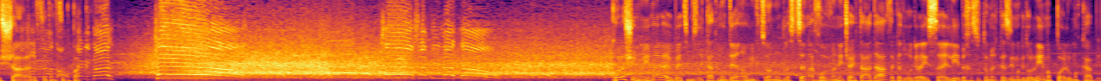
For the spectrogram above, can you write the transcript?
ושער האליפות המפוקפק. כל השינויים האלה היו בעצם זריקת מודרנה ומקצוענות לסצנה החובבנית שהייתה עד אז הכדורגל הישראלי בחסות המרכזים הגדולים, הפועל ומכבי.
